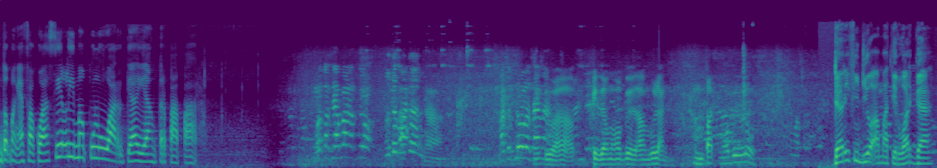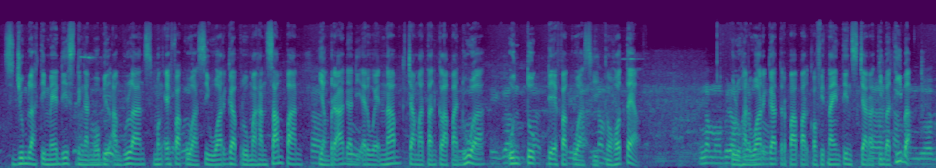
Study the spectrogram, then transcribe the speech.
untuk mengevakuasi 50 warga yang terpapar. Motor siapa tuh? Motor motor. Nah, Masuk dulu sana. dua, tiga mobil ambulan, empat mobil loh. Dari video amatir warga, sejumlah tim medis dengan mobil ambulans mengevakuasi warga perumahan Sampan yang berada di RW 6 Kecamatan Kelapa II untuk dievakuasi ke hotel. Puluhan warga terpapar COVID-19 secara tiba-tiba, Sampan 2B,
